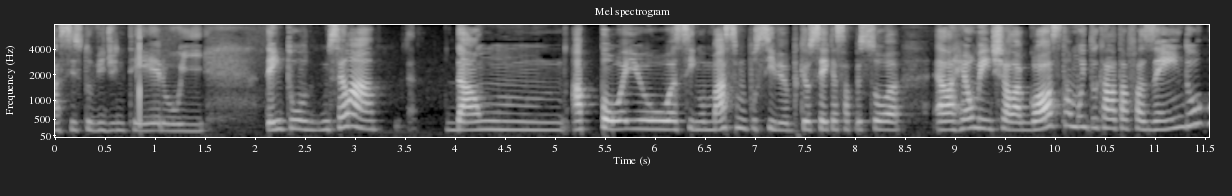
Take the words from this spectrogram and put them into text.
assisto o vídeo inteiro e tento, sei lá, dar um apoio, assim, o máximo possível, porque eu sei que essa pessoa, ela realmente, ela gosta muito do que ela tá fazendo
